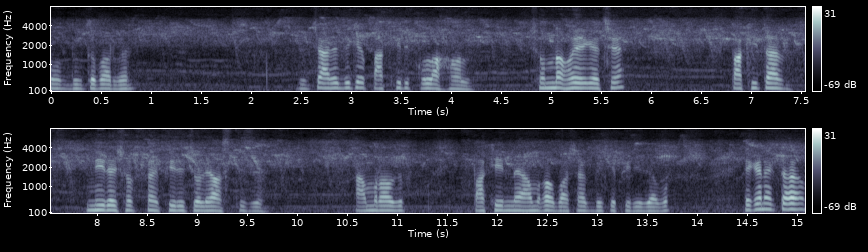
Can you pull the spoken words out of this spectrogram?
মুখ ধুতে পারবেন। চারিদিকে পাখির কোলাহল। সন্ধ্যা হয়ে গেছে। পাখি তার নিরে সবসময় ফিরে চলে আসতেছে। আমরাও পাখির নেই আমরাও বাসার দিকে ফিরে যাব। এখানে একটা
